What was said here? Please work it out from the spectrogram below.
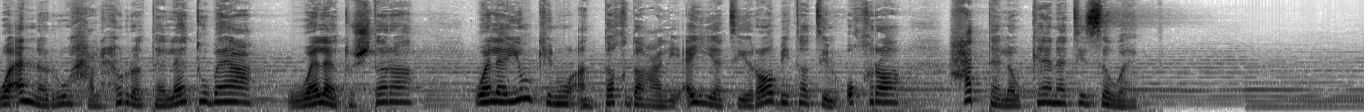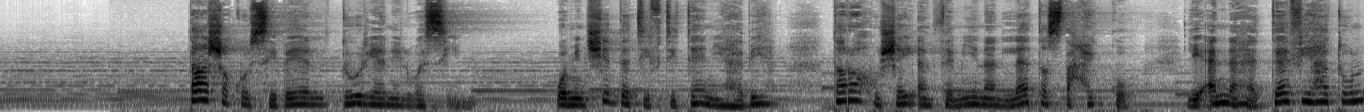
وأن الروح الحرة لا تباع ولا تشترى ولا يمكن أن تخضع لايه رابطة أخرى حتى لو كانت الزواج. تعشق سيبيل دوريان الوسيم ومن شدة افتتانها به تراه شيئا ثمينا لا تستحقه لأنها تافهة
